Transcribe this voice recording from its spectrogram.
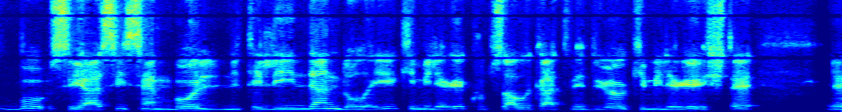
Bu siyasi sembol niteliğinden dolayı kimileri kutsallık atfediyor, kimileri işte e,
